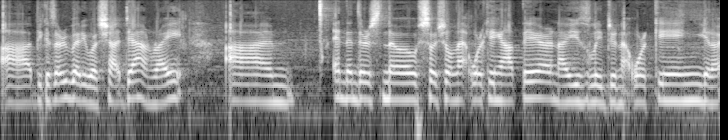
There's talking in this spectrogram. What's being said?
uh, because everybody was shut down, right? Um, and then there's no social networking out there and i usually do networking you know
